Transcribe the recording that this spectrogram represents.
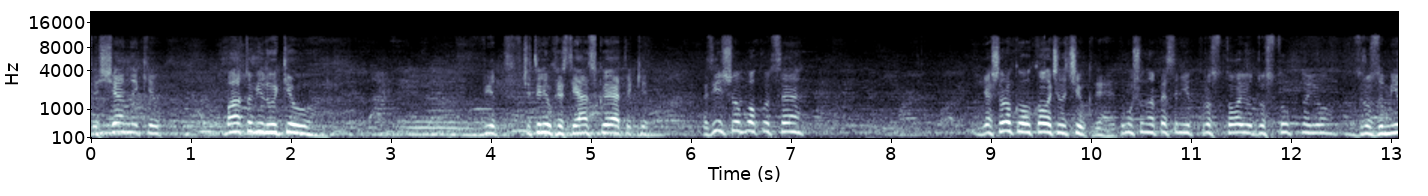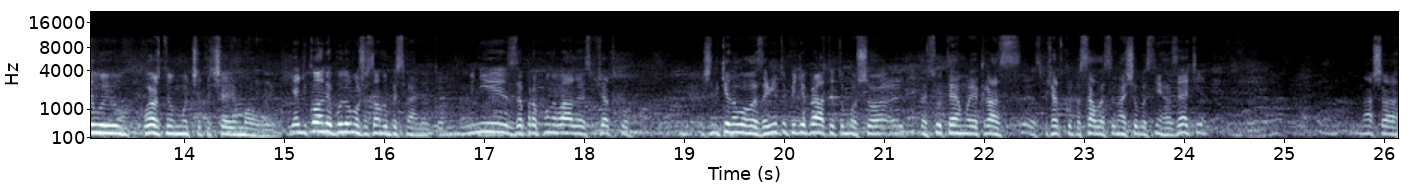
священників, багато відгуків е, від вчителів християнської етики. А з іншого боку, це для широкого кола читачів книги, тому що написані простою, доступною, зрозумілою кожному читачеві мовою. Я ніколи не подумав, що стану письменником. Мені запропонували спочатку жінки нового завіту підібрати, тому що на цю тему якраз спочатку писалося в нашій обласній газеті. Наша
